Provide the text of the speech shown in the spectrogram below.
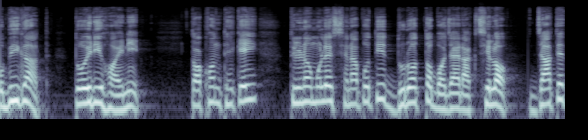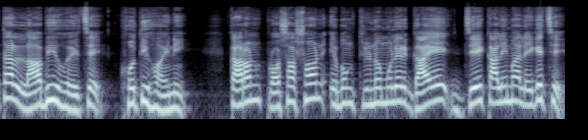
অভিঘাত তৈরি হয়নি। তখন থেকেই তৃণমূলের সেনাপতি দূরত্ব বজায় রাখছিল, যাতে তার লাভই হয়েছে, ক্ষতি হয়নি। কারণ প্রশাসন এবং তৃণমূলের গায়ে যে কালিমা লেগেছে,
